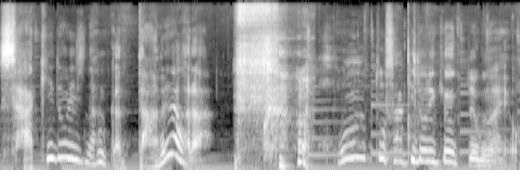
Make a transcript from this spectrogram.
先取りなんかダメだから。ほんと先取り教育ってよくないよ。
